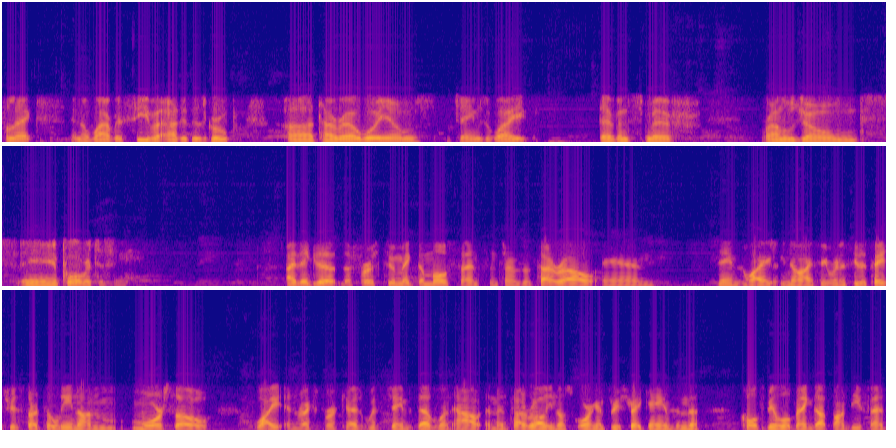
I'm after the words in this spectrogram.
flex and a wide receiver out of this group, uh, Tyrell Williams, James White, Devin Smith, Ronald Jones, and Paul Richardson. I think the the first two make the most sense in terms of Tyrell and James White. You know, I think we're going to see the Patriots start to lean on more so White and Rex Burkhead with James Develin out, and then Tyrell, you know, scoring in three straight games, and the Colts being a little banged up on defense.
